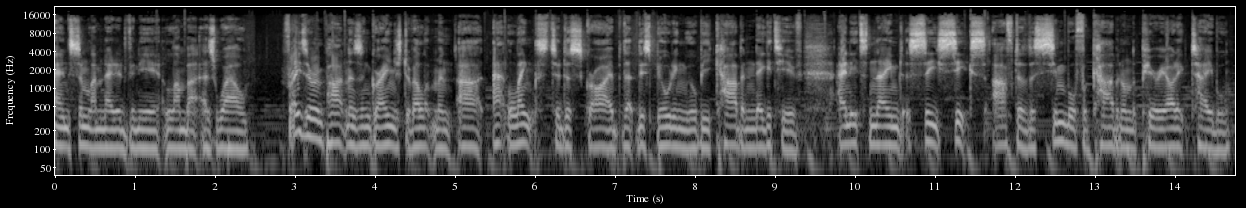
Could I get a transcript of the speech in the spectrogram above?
and some laminated veneer lumber as well. Fraser and Partners and Grange Development are at lengths to describe that this building will be carbon negative and it's named C6 after the symbol for carbon on the periodic table.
